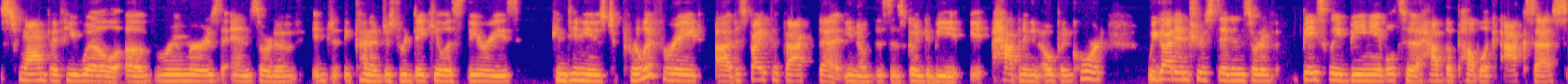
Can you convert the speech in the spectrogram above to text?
swamp if you will of rumors and sort of it, kind of just ridiculous theories continues to proliferate uh, despite the fact that you know this is going to be happening in open court we got interested in sort of basically being able to have the public access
